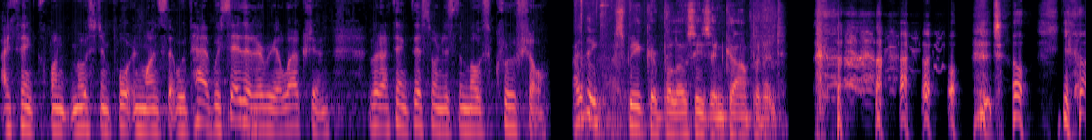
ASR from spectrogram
I think, one of the most important ones that we've had. We say that every election, but I think this one is the most crucial. I think Speaker Pelosi's incompetent. so, you know,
